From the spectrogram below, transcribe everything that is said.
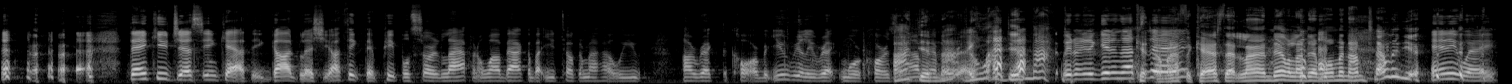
Thank you, Jesse and Kathy. God bless you. I think that people started laughing a while back about you talking about how you I wrecked the car, but you really wrecked more cars than I have did ever not. wrecked. No, I did not. we don't need to get in that today. I'm to have to cast that lying devil out that woman, I'm telling you. anyway,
